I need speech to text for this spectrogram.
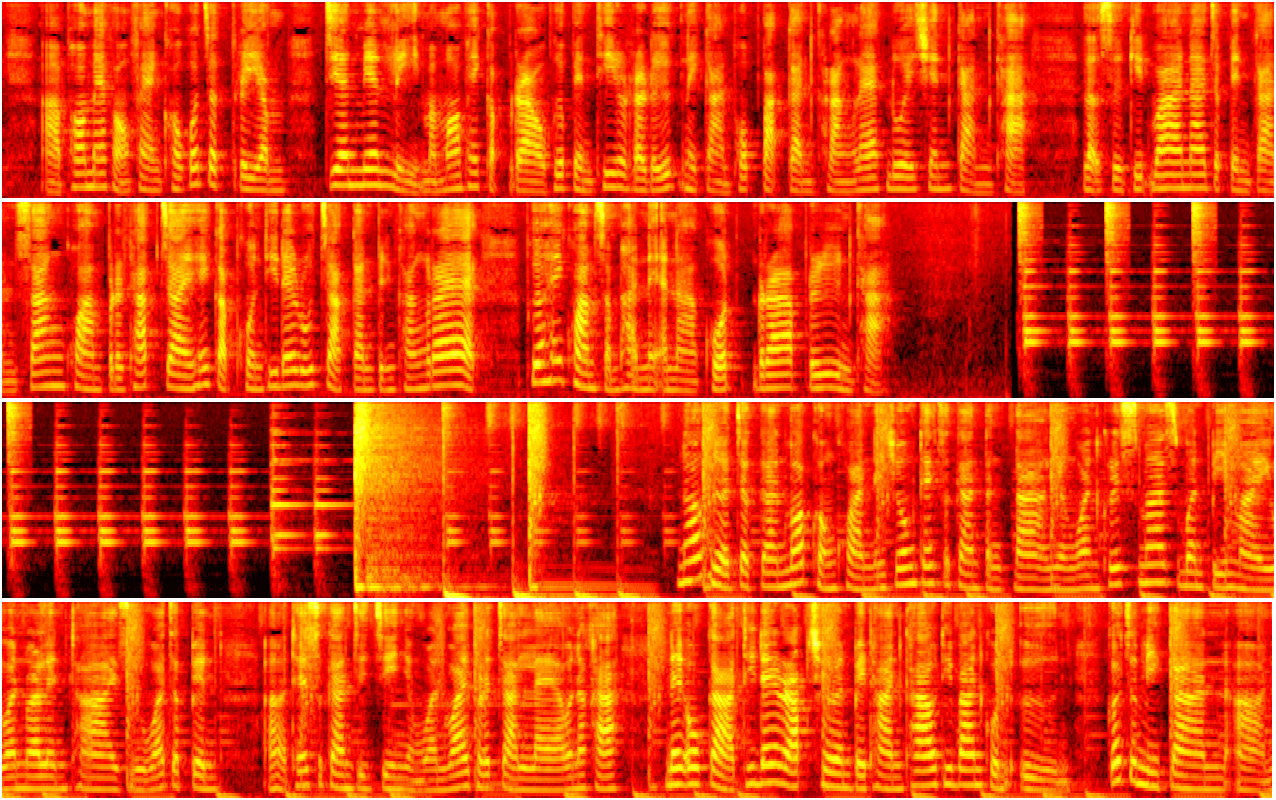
พ่อแม่ของแฟนเขาก็จะเตรียมเจียนเมียนหลี่มามอบให้กับเรา เพื่อเป็นที่ระลึกในการพบปะกันครั้งแรกด้วยเช่นกันค่ะเราซื้อคิดว่าน่าจะเป็นการสร้างความประทับใจให้กับคนที่ได้รู้จักกันเป็นครั้งแรก พื่อให้ความสัมพันธ์ในอนาคตราบรื่นค่ะ นอกเหนือจากการมอบของขวัญในช่วงเทศกาลต่างๆ อย่างวันคริสต์มาส วันปีใหม่ วันวาเลนไทน์หรือว่าจะเป็นเทศกาลจีนๆอย่างวันไหว้พระจันทร์แล้วนะคะ ในโอกาสที่ได้รับเชิญไปทานข้าวที่บ้านคนอื่น ก็จะมีการ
